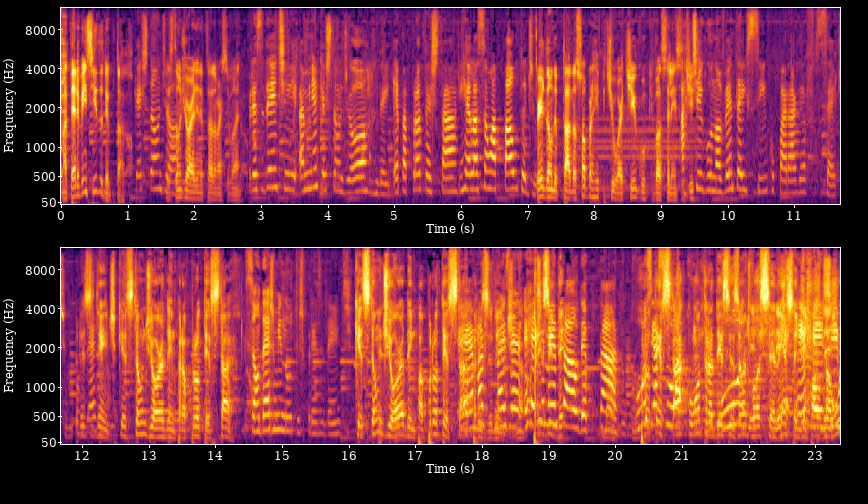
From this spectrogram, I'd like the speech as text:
Matéria vencida, deputado. Questão de Questão ordem. de ordem, deputada Marcivane. Presidente, a minha questão de ordem é para protestar em relação à pauta de Perdão, deputada, só para repetir o artigo que Vossa Excelência disse. Artigo 95, parágrafo 7 Presidente, questão de ordem para protestar? São 10 minutos, presidente. Questão de ordem para protestar, é, mas, presidente? mas é, é regimental, deputado. Use a Protestar sua... contra a decisão de Vossa Excelência É de pauta única?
